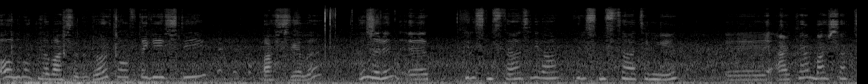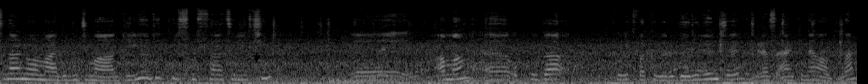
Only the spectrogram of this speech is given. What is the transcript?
Oğlum okula başladı. Dört hafta geçti. Başlayalı. Bunların e, Christmas tatili var. Christmas tatilini e, erken başlattılar normalde bu cuma giriyordu Christmas tatili için. E, ama e, okulda Covid vakaları görülünce biraz erkene aldılar.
